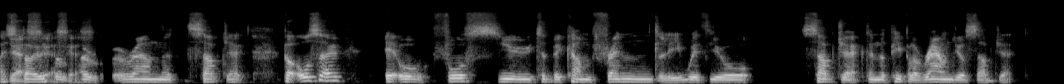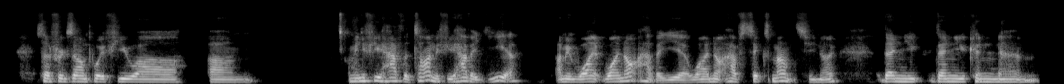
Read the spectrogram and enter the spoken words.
I yes, suppose, yes, yes. around the subject. But also, it will force you to become friendly with your subject and the people around your subject. So, for example, if you are, um, I mean, if you have the time, if you have a year, I mean, why why not have a year? Why not have six months? You know, then you then you can um,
